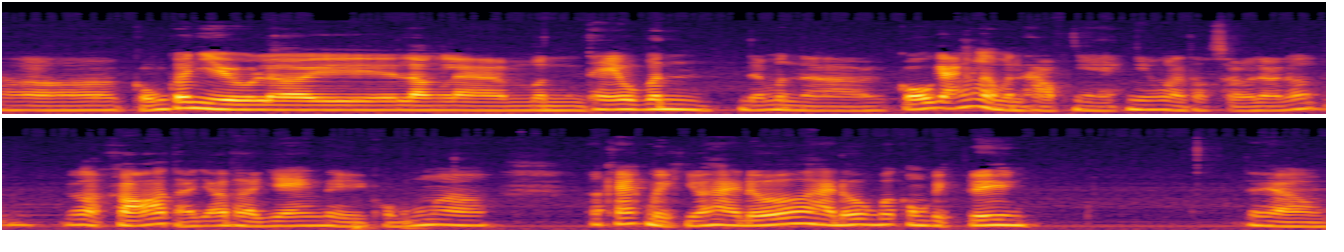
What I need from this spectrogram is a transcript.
uh, cũng có nhiều lời lần là mình theo Vinh để mình uh, cố gắng là mình học nhạc nhưng mà thật sự là nó rất là khó tại do thời gian thì cũng uh, nó khác biệt giữa hai đứa hai đứa cũng có công việc riêng. Thì uh,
